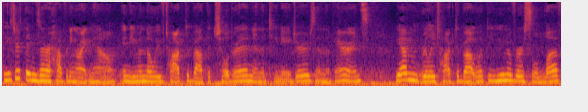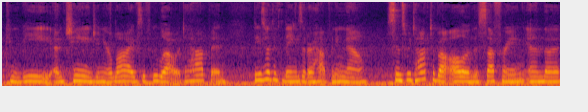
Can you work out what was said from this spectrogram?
These are things that are happening right now. And even though we've talked about the children and the teenagers and the parents, we haven't really talked about what the universal love can be and change in your lives if you allow it to happen. These are the things that are happening now. Since we talked about all of the suffering and the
